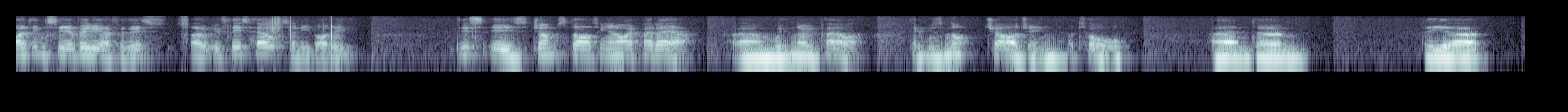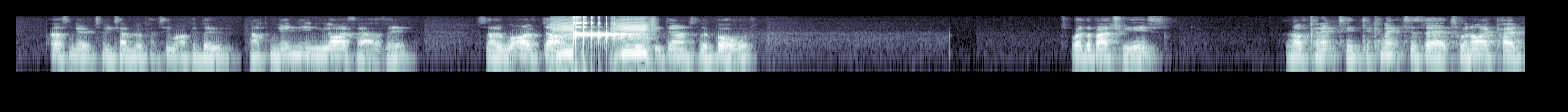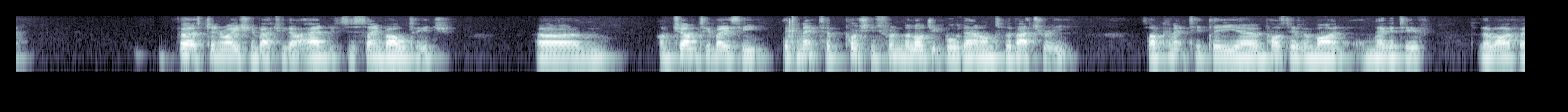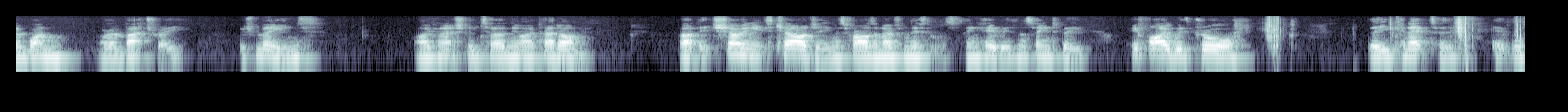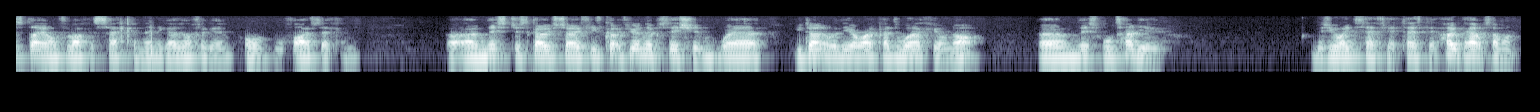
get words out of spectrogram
I didn't see a video for this, so if this helps anybody, this is jump starting an iPad Air um, with no power. It was not charging at all, and um, the uh, person gave it to me to have a look at, see what I could do. I can get any life out of it. So what I've done, switched it down to the board, to where the battery is, and I've connected the connectors there to an iPad first generation battery that I had, which is the same voltage. Um, I've jumped it basically, the connector pushes from the logic board down onto the battery. So I've connected the um, positive and mine negative to the iPad 1 or in battery, which means I can actually turn the iPad on. But it's showing it's charging as far as I know from this thing here, but it doesn't seem to be. If I withdraw the connectors, it will stay on for like a second, then it goes off again, or, or five seconds. But um, this just goes to show if you've got if you're in the position where you don't know whether your iPad's working or not, um, this will tell you. There's your way to test it. Test it. Hope it helps someone.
